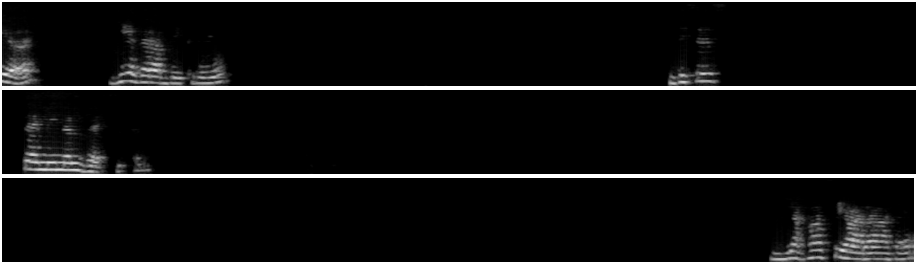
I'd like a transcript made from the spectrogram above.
हेयर ये अगर आप देख रहे हो दिस इज़ सेमिनल वेसिकल यहाँ से आ रहा है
